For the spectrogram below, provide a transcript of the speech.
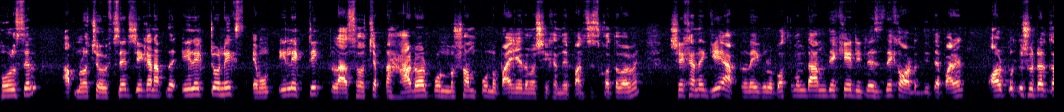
হোলসেল আপনার হচ্ছে ওয়েবসাইট যেখানে আপনার ইলেকট্রনিক্স এবং ইলেকট্রিক প্লাস হচ্ছে আপনার হার্ডওয়্যার পণ্য সম্পূর্ণ পাইকারি দামে সেখান থেকে পারচেস করতে পারবেন। সেখানে গিয়ে আপনারা এগুলো বর্তমান দাম দেখে ডিটেলস দেখে অর্ডার দিতে পারেন। অল্প কিছু টাকা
